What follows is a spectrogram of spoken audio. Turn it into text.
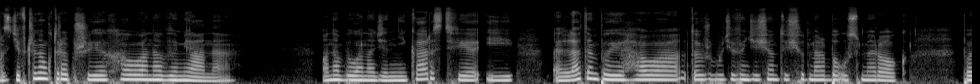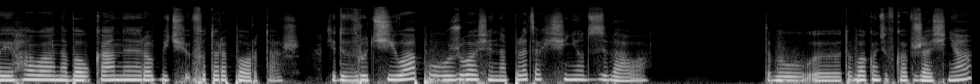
Z dziewczyną, która przyjechała na wymianę. Ona była na dziennikarstwie i latem pojechała, to już był 97 albo 8 rok, pojechała na Bałkany robić fotoreportaż. Kiedy wróciła, położyła się na plecach i się nie odzywała. To, był, y, to była końcówka września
